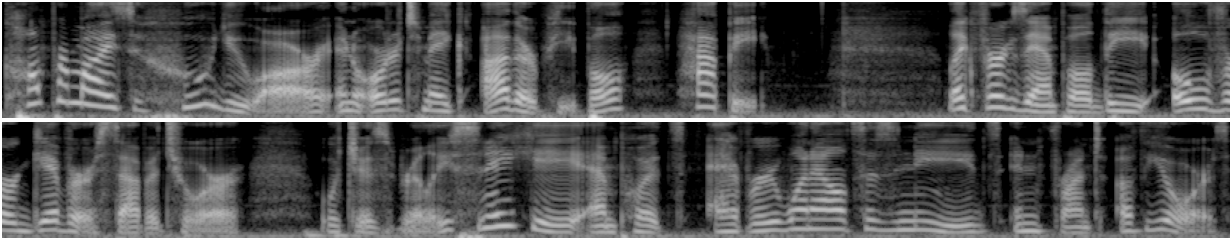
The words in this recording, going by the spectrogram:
compromise who you are in order to make other people happy. Like, for example, the overgiver saboteur, which is really sneaky and puts everyone else's needs in front of yours.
